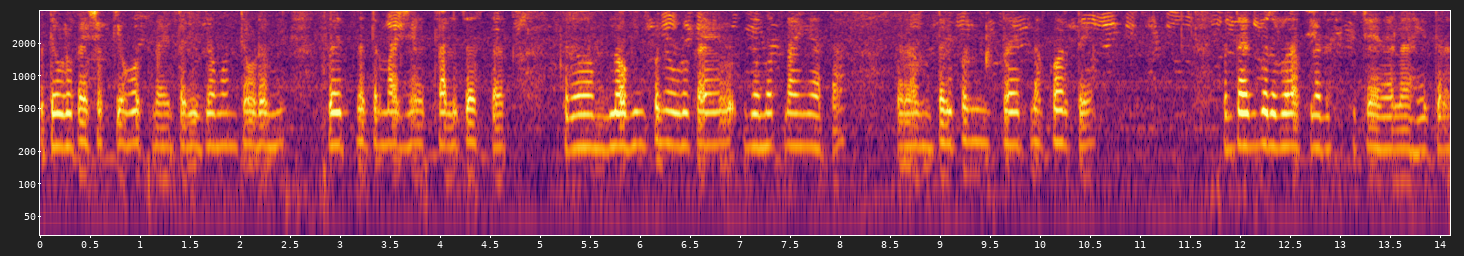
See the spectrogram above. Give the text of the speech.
तर तेवढं काही शक्य होत नाही तरी जमन तेवढं मी प्रयत्न तर माझे चालूच असतात. तर ब्लॉगिंग पण एवढं काय जमत नाही आता. तर तरी पण प्रयत्न करते. पण त्याचबरोबर आपला रेसिपी चॅनल आहे तर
